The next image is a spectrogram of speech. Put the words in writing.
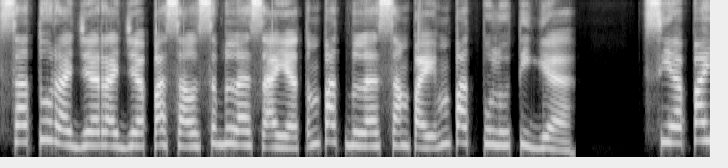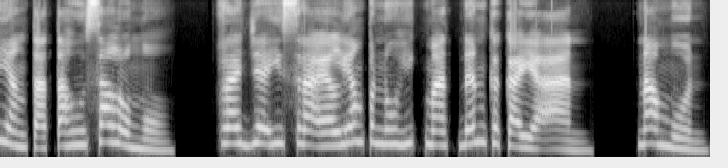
1 Raja-Raja pasal 11 ayat 14 sampai 43. Siapa yang tak tahu Salomo? Raja Israel yang penuh hikmat dan kekayaan. Namun,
